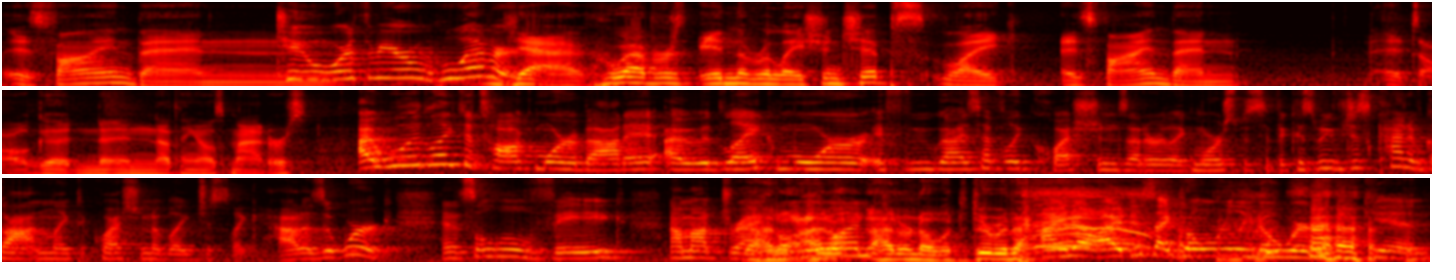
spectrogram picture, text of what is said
is fine then two or three or whoever yeah whoever's in the relationships like is fine then it's all good and- nothing else matters I would like to talk more about it. I would like more if you guys have like questions that are like more specific because we've just kind of gotten like the question of like just like how does it work and it's a little vague. I'm not I dragging I anyone. don't I don't know what to do with that I know. I just I don't really know where to begin.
